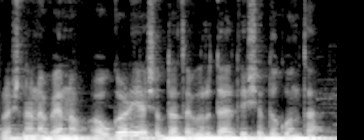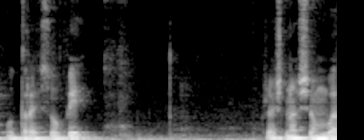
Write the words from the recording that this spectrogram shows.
प्रश्न नव्याण्णव. अवघड या शब्दाचा विरुद्धार्थी शब्द कोणता? उत्तर आहे सोपे. प्रश्न शंभर.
